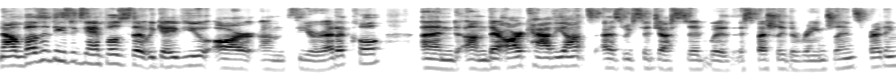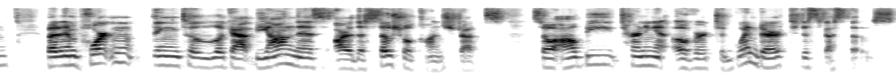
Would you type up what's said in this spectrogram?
Now, both of these examples that we gave you are um, theoretical and um, there are caveats as we suggested with especially the rangeland spreading. But an important thing to look at beyond this are the social constructs. So I'll be turning it over to Gwinder to discuss those.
